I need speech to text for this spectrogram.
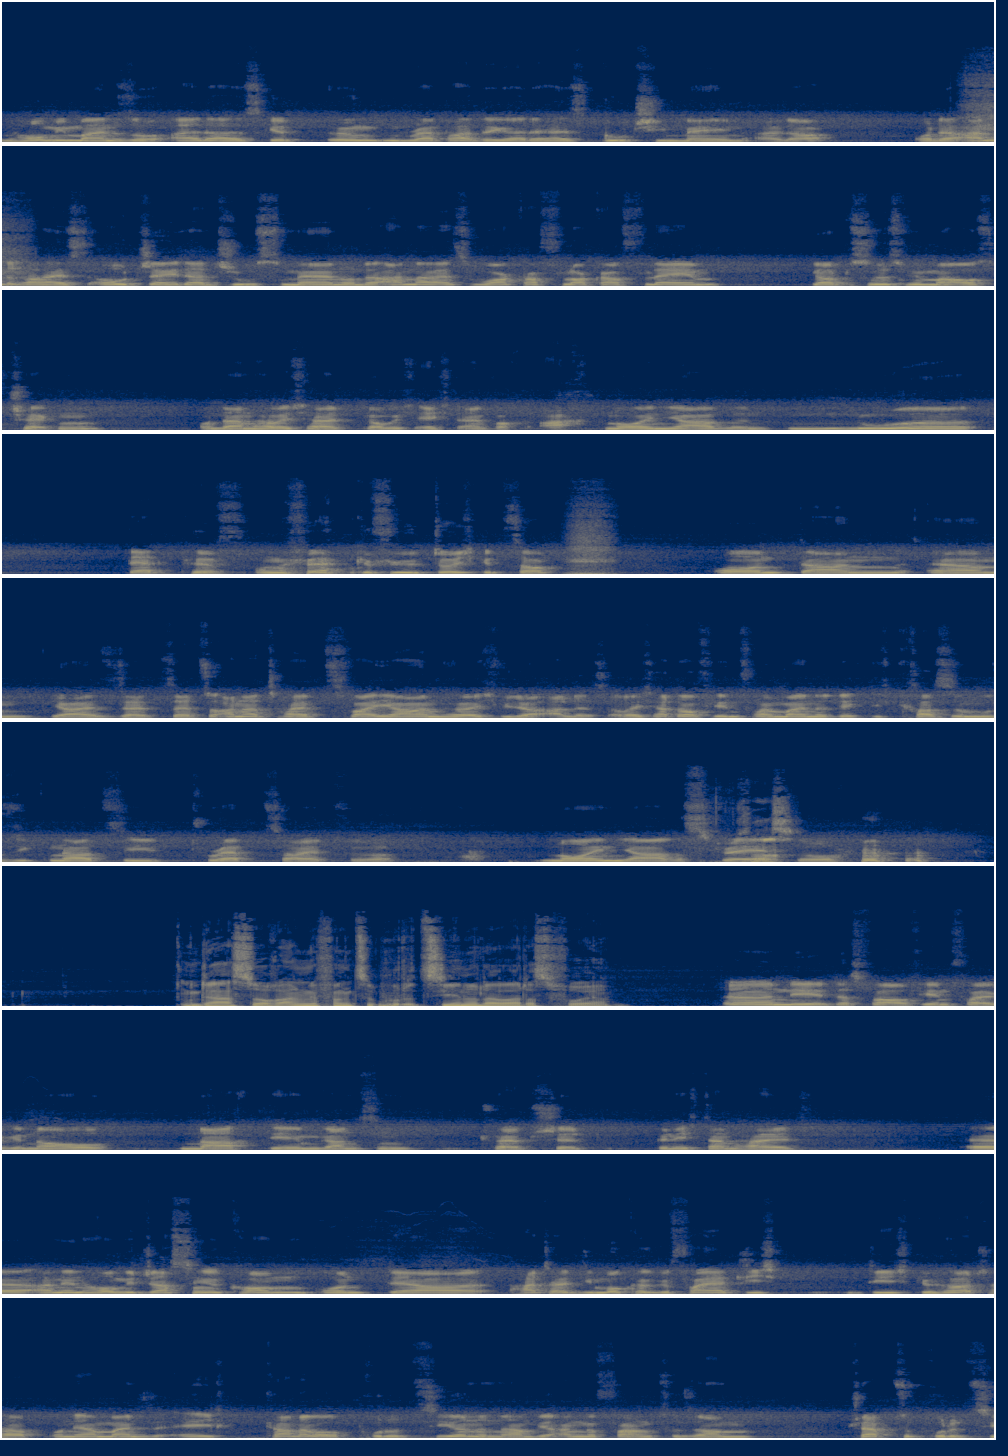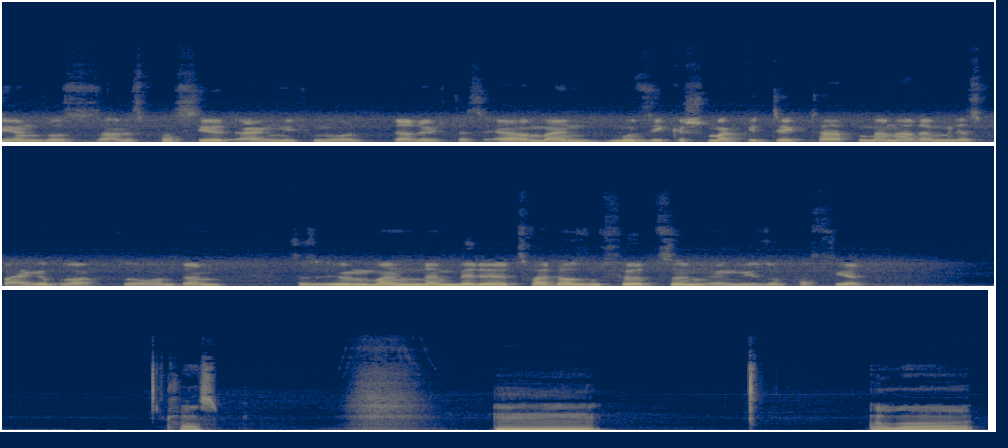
ein Homie meinte so, Alter, es gibt irgendeinen Rapper, Digga, der heißt Gucci Mane, Alter. Und der andere heißt OJ der Juice Man und der andere heißt Walker Flocker Flame. Ich glaube, das müssen wir mal auschecken. Und dann habe ich halt, glaube ich, echt einfach acht, neun Jahre nur Dead Piff ungefähr gefühlt durchgezockt. Und dann, ähm, ja, seit, seit so anderthalb, zwei Jahren höre ich wieder alles. Aber ich hatte auf jeden Fall meine richtig krasse Musik-Nazi-Trap-Zeit für neun Jahre straight. Krass. So. Und da hast du auch angefangen zu produzieren oder war das vorher? Äh, nee, das war auf jeden Fall genau nach dem ganzen Trap-Shit bin ich dann halt äh, an den Homie Justin gekommen und der hat halt die Mucke gefeiert, die ich, die ich gehört habe und er meinte, ey, ich kann aber auch produzieren und dann haben wir angefangen zusammen Trap zu produzieren. So ist das alles passiert eigentlich nur dadurch, dass er meinen Musikgeschmack gedickt hat und dann hat er mir das beigebracht so und dann ist das irgendwann in der Mitte 2014 irgendwie so passiert. Krass. Mm, aber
